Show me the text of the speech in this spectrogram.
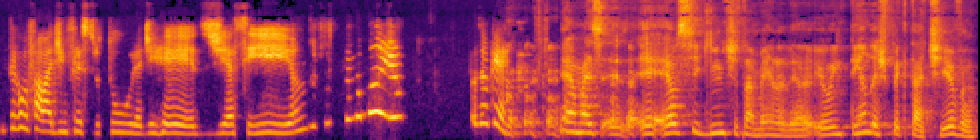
Não tem como falar de infraestrutura, de redes, de SI. Eu não, eu não manjo. Fazer o quê? É, mas é, é, é o seguinte também, Lelê, eu entendo a expectativa,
